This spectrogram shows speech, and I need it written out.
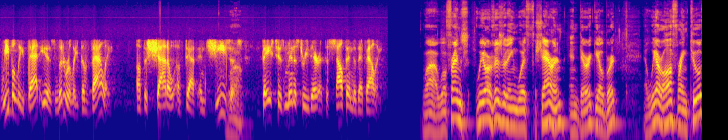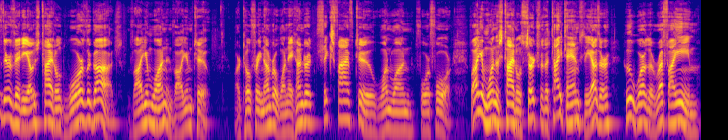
we believe that is literally the valley of the shadow of death. And Jesus wow. based his ministry there at the south end of that valley. Wow. Well, friends, we are visiting with Sharon and Derek Gilbert, and we are offering two of their videos titled War of the Gods, Volume 1 and Volume 2. Our toll free number 1 800 652 1144. Volume 1 is titled Search for the Titans, the other, Who Were the Rephaim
